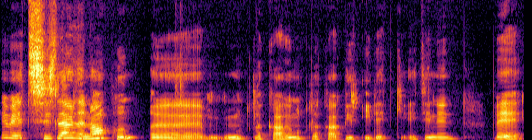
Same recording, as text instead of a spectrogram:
Evet sizler de ne yapın? Ee, mutlaka ve mutlaka bir iletki edinin ve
